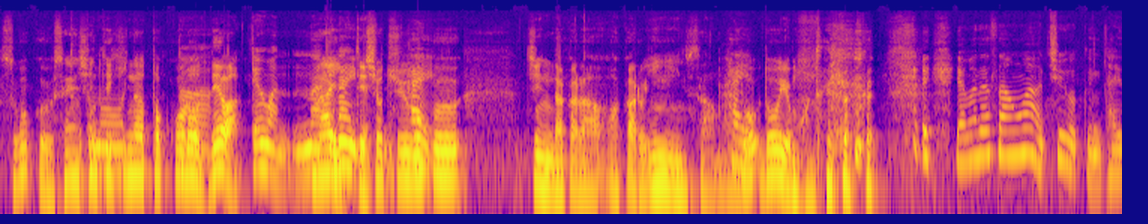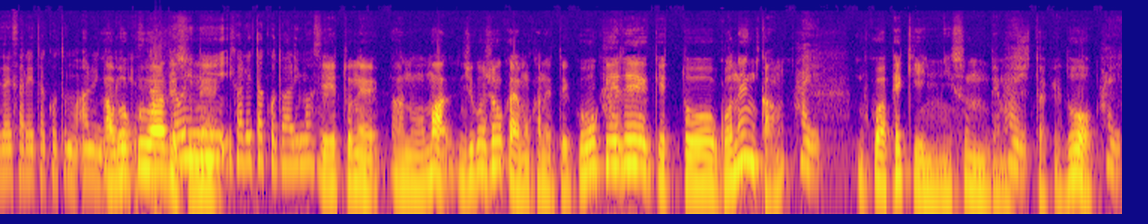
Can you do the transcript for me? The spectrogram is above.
すごく先進的なところではなないでしょ、中はい国人だからわかるインインさん。ははい。ど,、どういう問題 山田さんは中国に滞在されたこともあるんじゃないですか？あ僕はですね。病院に行かれたことあります？えっとねあのまあ自己紹介も兼ねて合計で、えっと5年間はい。僕は北京に住んでましたけど、はい。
